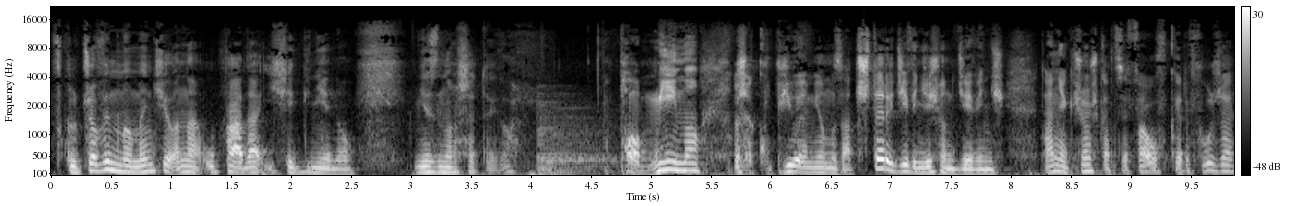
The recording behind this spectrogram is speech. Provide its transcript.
w kluczowym momencie ona upada i się gnie. No, nie znoszę tego. Pomimo, że kupiłem ją za 4,99. Tania książka CV w Carrefourze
